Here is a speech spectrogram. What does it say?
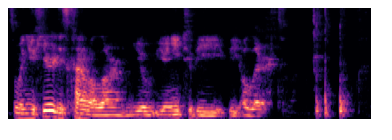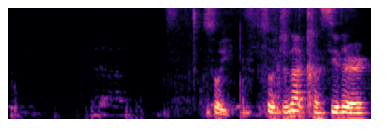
So when you hear this kind of alarm you you need to be be alert so so do not consider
